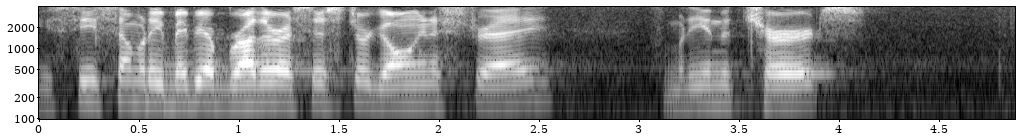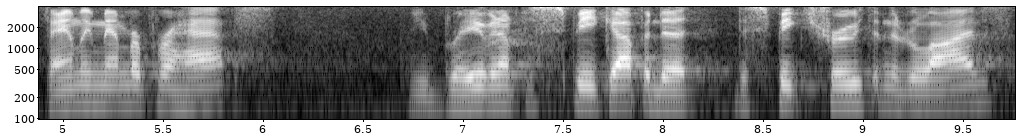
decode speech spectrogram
You see somebody, maybe a brother or sister, going astray, somebody in the church, family member perhaps. Are you brave enough to speak up and to, to speak truth into their lives?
